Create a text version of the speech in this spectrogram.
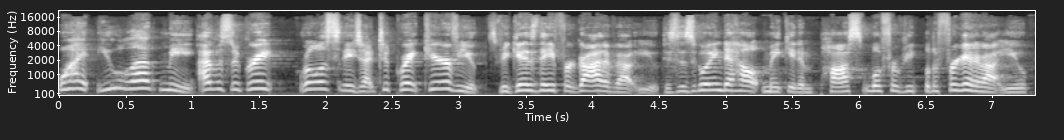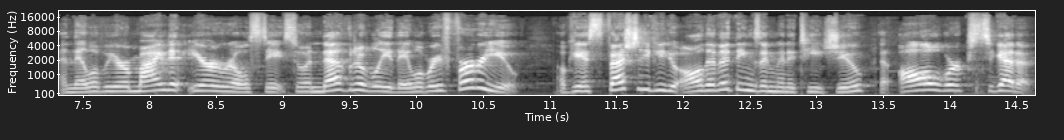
what? You love me. I was a great real estate agent. I took great care of you. It's because they forgot about you. This is going to help make it impossible for people to forget about you, and they will be reminded you're in real estate. So inevitably, they will refer you. Okay, especially if you do all the other things I'm going to teach you, it all works together.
